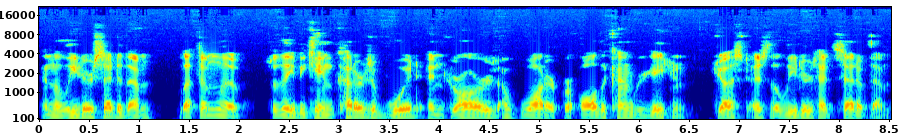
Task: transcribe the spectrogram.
And the leaders said to them, Let them live. So they became cutters of wood and drawers of water for all the congregation just as the leaders had said of them.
